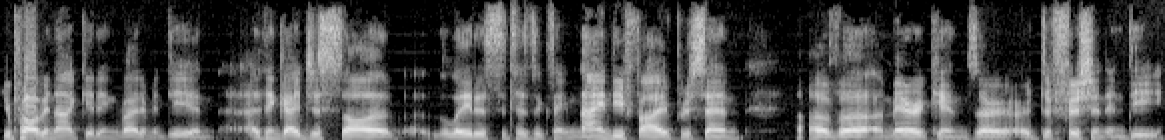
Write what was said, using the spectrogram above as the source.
you're probably not getting vitamin D. And I think I just saw the latest statistic saying 95% of uh, Americans are, are deficient in D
